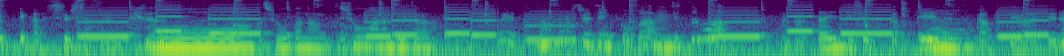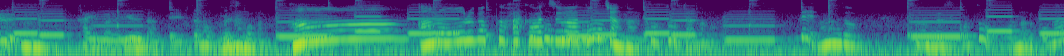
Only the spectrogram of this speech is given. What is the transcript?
行ってから出社するみたいな。なんか昭和な昭和なぐうたらなで、まあ、その主人公がうん実はなんか大美食家芸術家って言われてるうん。貝原雄山っていう人の息子なの、はあ。あのオールバック白髪は父ちゃんなんだ。そう父ちゃんなの。でなるほど。その息子と女の子が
